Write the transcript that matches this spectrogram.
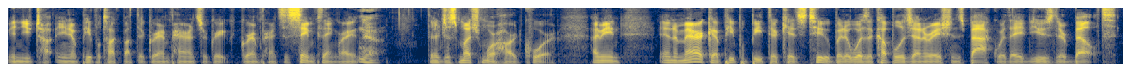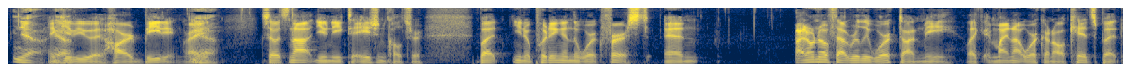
and you talk you know people talk about their grandparents or great grandparents the same thing right? Yeah. they're just much more hardcore. I mean, in America, people beat their kids too, but it was a couple of generations back where they'd use their belt Yeah, and yeah. give you a hard beating, right? Yeah. So it's not unique to Asian culture, but you know, putting in the work first. And I don't know if that really worked on me. Like, it might not work on all kids, but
